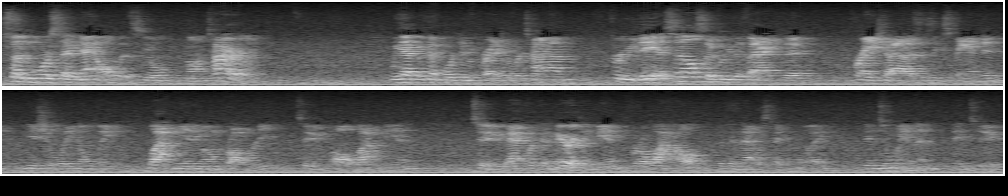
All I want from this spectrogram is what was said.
some more say now, but still not entirely. We have become more democratic over time through this, and also through the fact that franchise has expanded. Initially, only white men who own property to all white men, to African American men for a while, but then that was taken away. Then to women, then to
